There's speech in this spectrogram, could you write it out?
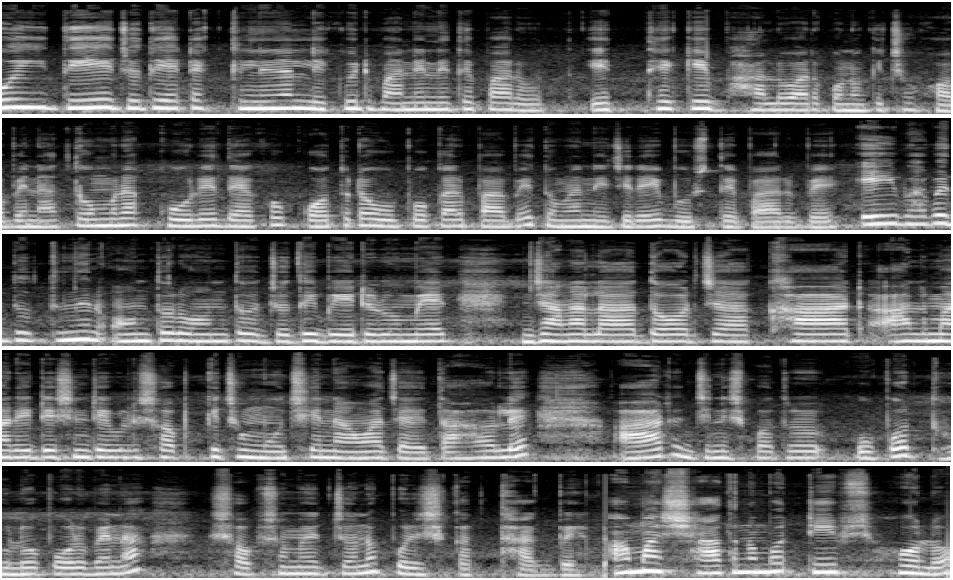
ওই দিয়ে যদি একটা ক্লিনার লিকুইড বানিয়ে নিতে পারো, এর থেকে ভালো আর কোনো কিছু হবে না। তোমরা করে দেখো কতটা উপকার পাবে, তোমরা নিজেরাই বুঝতে পারবে। এইভাবে দু, তিন দিন অন্তর অন্তর যদি বেডরুমের জানালা, দরজা, খাট, আলমারি ড্রেসিং টেবিল সব কিছু মুছে নেওয়া যায়, তাহলে আর জিনিসপত্রের উপর ধুলো পড়বে না, সবসময়ের জন্য পরিষ্কার থাকবে। আমার সাত নম্বর টিপস হলো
